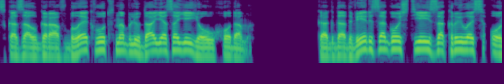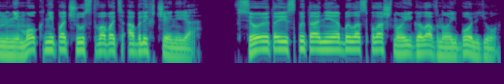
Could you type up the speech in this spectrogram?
сказал граф Блэквуд, наблюдая за ее уходом. Когда дверь за гостьей закрылась, он не мог не почувствовать облегчения. Все это испытание было сплошной головной болью.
